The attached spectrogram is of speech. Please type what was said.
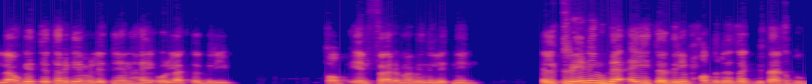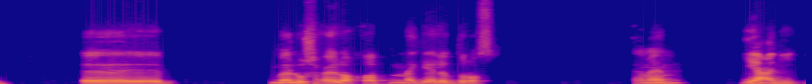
لو جيت تترجم الاثنين هيقول لك تدريب. طب إيه الفرق ما بين الاثنين ال training ده أي تدريب حضرتك بتاخده آه، ملوش علاقة بمجال الدراسة. تمام؟ يعني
